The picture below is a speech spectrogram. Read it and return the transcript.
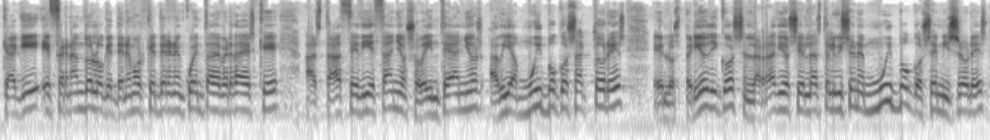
que aquí, eh, Fernando, lo que tenemos que tener en cuenta de verdad es que hasta hace 10 años o 20 años había muy pocos actores en los periódicos, en las radios y en las televisiones, muy pocos emisores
